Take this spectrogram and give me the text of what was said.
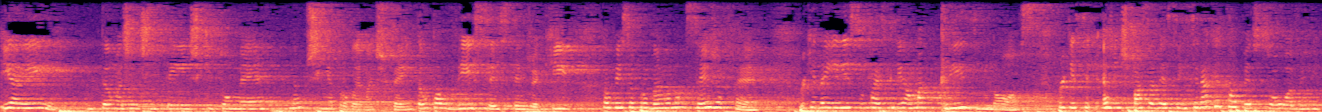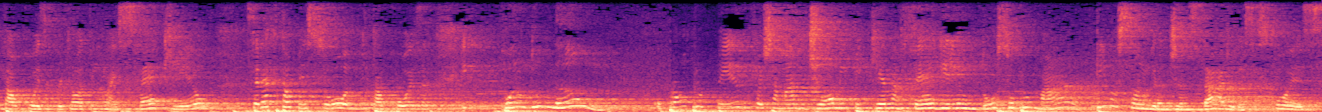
E aí, então a gente entende que Tomé não tinha problema de fé. Então talvez você esteja aqui, talvez seu problema não seja fé. Porque daí isso faz criar uma crise em nós. Porque a gente passa a ver assim, será que tal pessoa vive tal coisa porque ela tem mais fé que eu? Será que tal pessoa vive tal coisa? E quando não, Pedro foi chamado de homem pequena fé e ele andou sobre o mar. Tem noção da grandiosidade dessas coisas?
